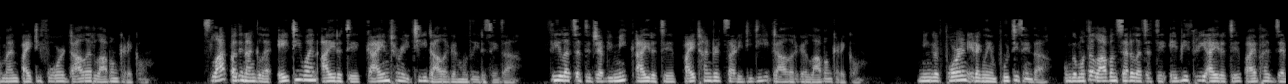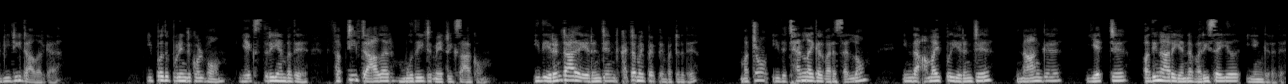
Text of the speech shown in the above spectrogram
ஒமன் பைட்டி ஃபோர் டாலர் லாபம் கிடைக்கும். ஸ்லாட் பதினான்குல எயிட்டி ஒன் ஆயிரத்து கைன்டரி டி டாலர்கள் முதலீடு செய்தா த்ரீ லட்சத்து ஜபி மீக் ஆயிரத்து ஃபைவ் ஹண்ட்ரட் சாரி டி டாலர்கள் லாபம் கிடைக்கும். நீங்கள் போரன் இடங்களையும் பூர்த்தி செய்தா உங்க மொத்த லாபம் செர லட்சத்து எபி த்ரீ ஆயிரத்து ஃபைவ் ஹட் ஜபி டி டாலர்கள். இப்போது புரிந்து கொள்வோம் எக்ஸ் த்ரீ என்பது சப்டி டாலர் முதலீட்டு மேட்ரிக்ஸ் ஆகும். இது இரண்டாயிரம் இரண்டின் கட்டமைப்பை பின்பற்றுது. மற்றும் இது சென்னைகள் வர செல்லும். இந்த அமைப்பு இரண்டு நான்கு எட்டு பதினாறு என்ற வரிசையில் இயங்குகிறது.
